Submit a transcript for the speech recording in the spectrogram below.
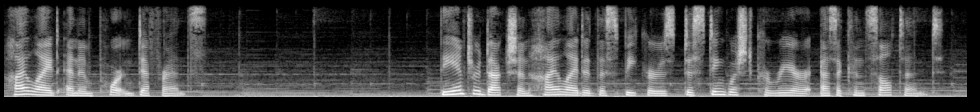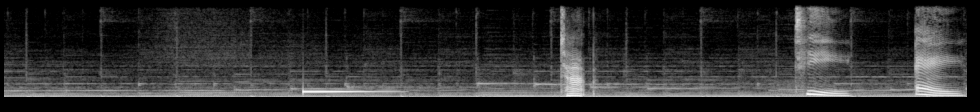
Highlight an important difference. The introduction highlighted the speaker's distinguished career as a consultant. Tap T A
